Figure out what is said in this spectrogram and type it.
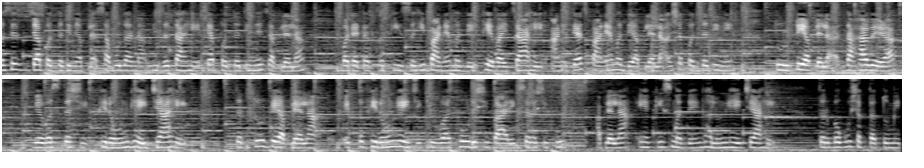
तसेच ज्या पद्धतीने आपला साबुदाणा भिजत आहे त्या पद्धतीनेच आपल्याला बटाट्याचा किसही पाण्यामध्ये ठेवायचा आहे आणि त्याच पाण्यामध्ये आपल्याला अशा पद्धतीने तुरटी आपल्याला दहा वेळा व्यवस्थित अशी फिरवून घ्यायची आहे. तर तुरटी आपल्याला एक तर फिरवून घ्यायची किंवा थोडीशी बारीकसर अशी खूप आपल्याला या किसमध्ये घालून घ्यायची आहे. तर बघू शकता तुम्ही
